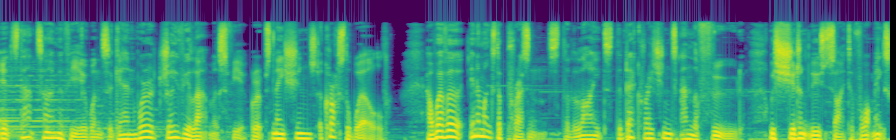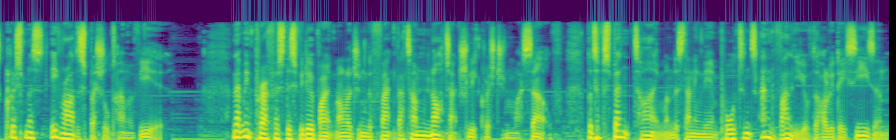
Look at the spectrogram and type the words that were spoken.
It's that time of year once again where a jovial atmosphere grips nations across the world. However, in amongst the presents, the lights, the decorations and the food, we shouldn't lose sight of what makes Christmas a rather special time of year. Let me preface this video by acknowledging the fact that I'm not actually Christian myself, but have spent time understanding the importance and value of the holiday season,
